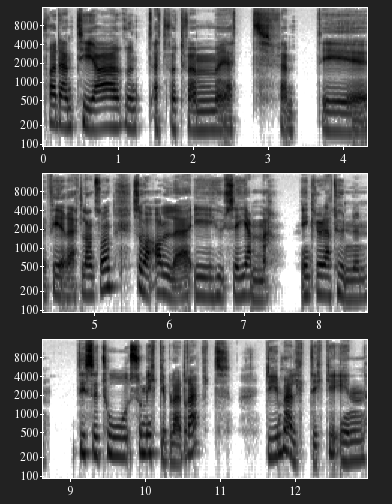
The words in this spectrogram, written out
fra den tida rundt 1.45, 1.54, et eller annet sånt, så var alle i huset hjemme, inkludert hunden. Disse to som ikke ble drept, de meldte ikke inn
